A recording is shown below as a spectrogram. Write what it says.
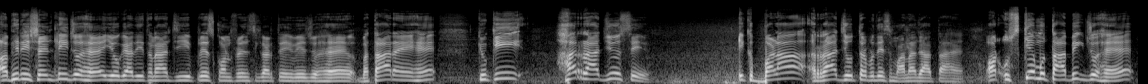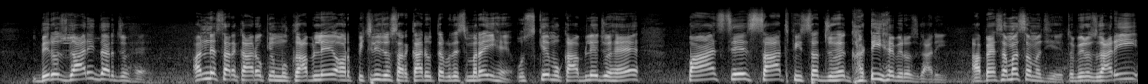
अभी रिसेंटली जो है योगी आदित्यनाथ जी प्रेस कॉन्फ्रेंस करते हुए जो है बता रहे हैं, क्योंकि हर राज्यों से एक बड़ा राज्य उत्तर प्रदेश माना जाता है। और उसके मुताबिक जो है, बेरोजगारी दर जो है, अन्य सरकारों के मुकाबले और पिछली जो सरकार उत्तर प्रदेश में रही हैं, उसके मुकाबले जो है, पाँच से सात फ़ीसद जो है घटी है बेरोजगारी। आप ऐसा मत समझिए। तो बेरोजगारी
